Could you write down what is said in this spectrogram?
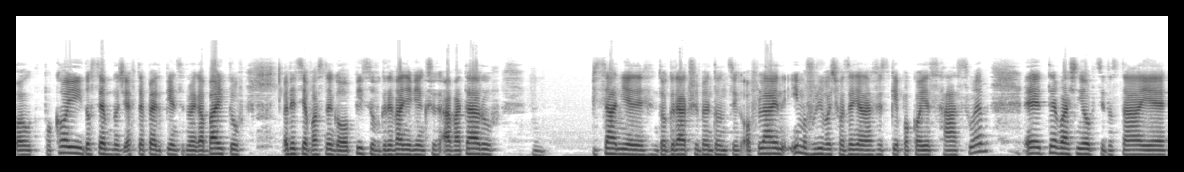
po pokoi, dostępność FTP 500 MB, edycja własnego opisu, wgrywanie większych awatarów, pisanie do graczy będących offline i możliwość wchodzenia na wszystkie pokoje z hasłem. E, Te właśnie opcje dostaje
